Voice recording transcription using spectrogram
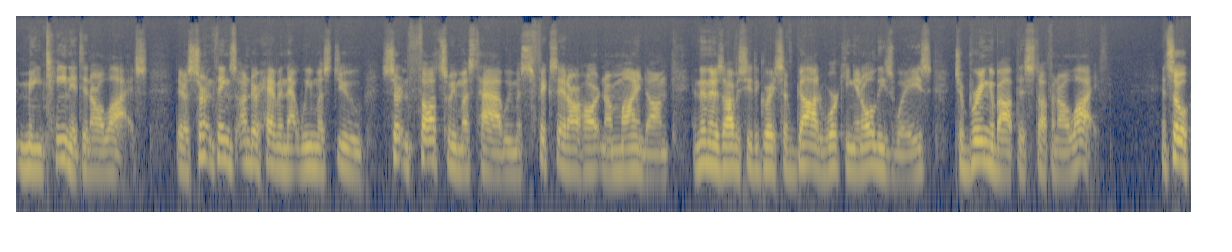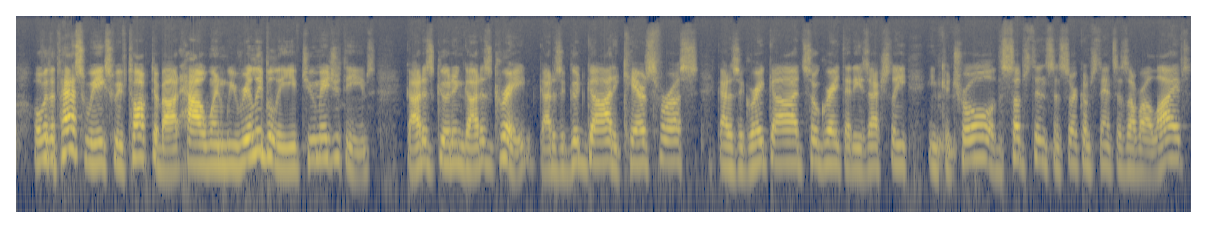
maintain it in our lives. There are certain things under heaven that we must do, certain thoughts we must have, we must fixate our heart and our mind on. And then there's obviously the grace of God working in all these ways to bring about this stuff in our life. And so, over the past weeks, we've talked about how when we really believe two major themes God is good and God is great. God is a good God. He cares for us. God is a great God, so great that He's actually in control of the substance and circumstances of our lives,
